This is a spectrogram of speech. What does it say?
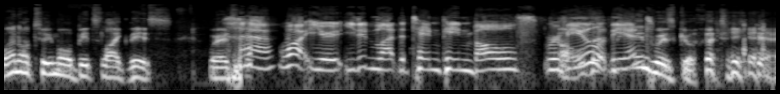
one or two more bits like this, where it's what you you didn't like the ten pin bowls reveal oh, at the, end? was good. yeah.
